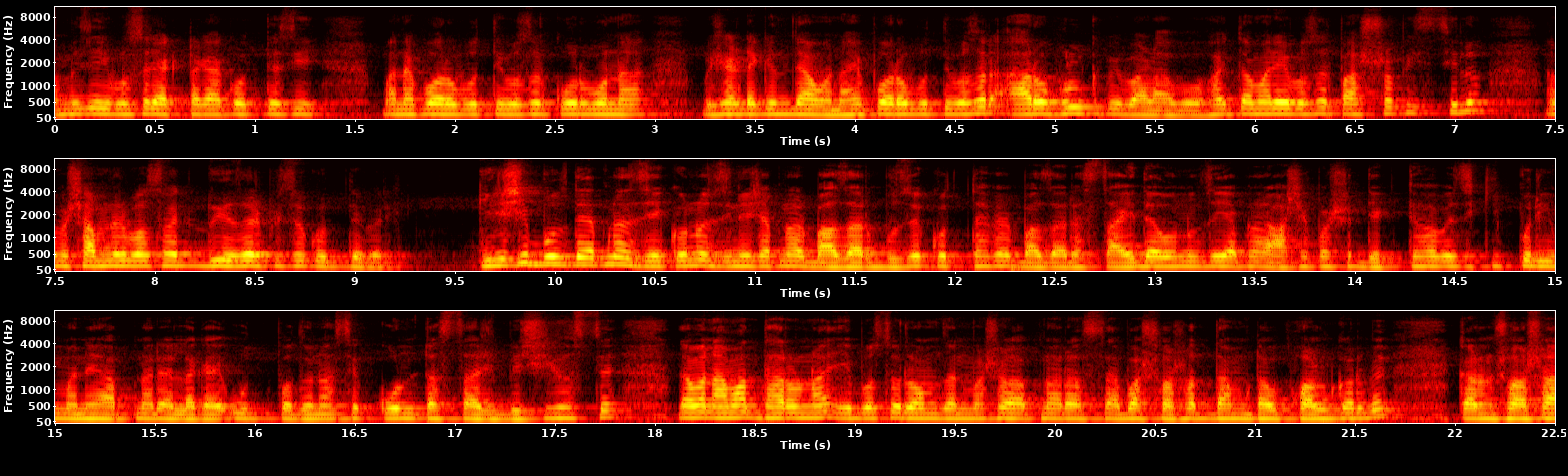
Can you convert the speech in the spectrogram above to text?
আমি যে এই বছর এক টাকা করতেছি মানে পরবর্তী বছর করব না, বিষয়টা কিন্তু এমন আমি পরবর্তী বছর আরও ফুলকপি বাড়াবো। হয়তো আমার এই বছর পাঁচশো পিস ছিল, আমি সামনের বছর হয়তো দুই হাজার পিসও করতে পারি। কৃষি বলতে আপনার যে কোনো জিনিস আপনার বাজার বুঝে করতে হবে, বাজারের চাহিদা অনুযায়ী আপনার আশেপাশে দেখতে হবে যে কী পরিমাণে আপনার এলাকায় উৎপাদন আছে, কোনটা চাষ বেশি হচ্ছে। যেমন আমার ধারণা এবছর রমজান মাসেও আপনার আছে, আবার শশার দামটাও ফল করবে, কারণ শশা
